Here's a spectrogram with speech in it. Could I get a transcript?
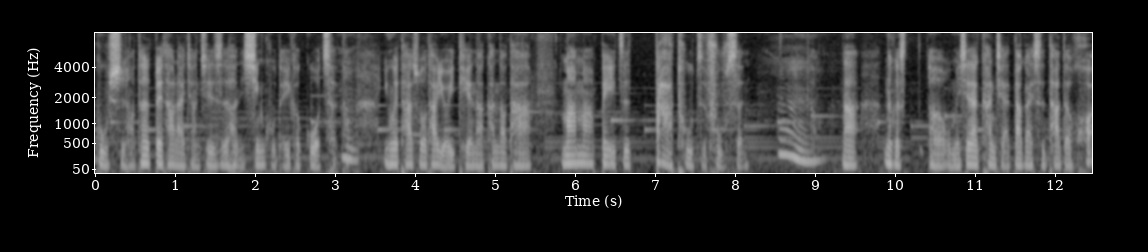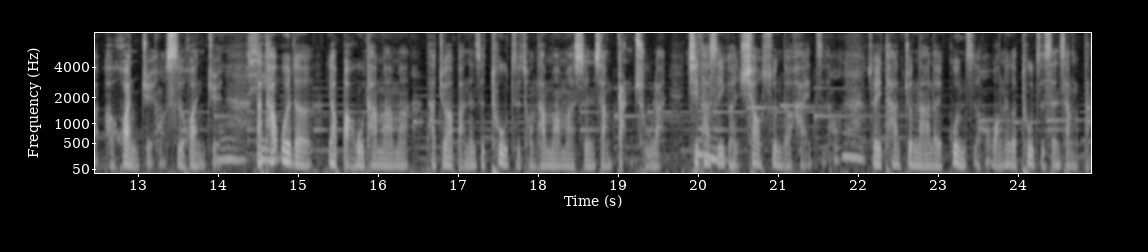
故事哈，但是对他来讲其实是很辛苦的一个过程哈，因为他说他有一天呢看到他妈妈被一只大兔子附身，嗯，那那个。呃，我们现在看起来大概是他的幻呃幻觉哈，是幻觉。那他为了要保护他妈妈，他就要把那只兔子从他妈妈身上赶出来。其实他是一个很孝顺的孩子哈，所以他就拿了棍子哈，往那个兔子身上打。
